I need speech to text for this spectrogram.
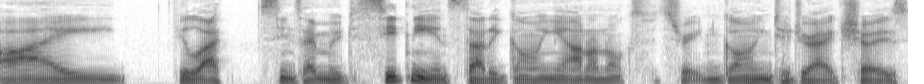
I feel like since I moved to Sydney and started going out on Oxford Street and going to drag shows,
